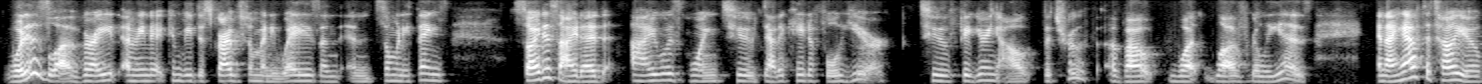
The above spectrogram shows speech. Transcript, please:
what is love, right? I mean, it can be described so many ways and, and so many things. So I decided I was going to dedicate a full year to figuring out the truth about what love really is. And I have to tell you,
